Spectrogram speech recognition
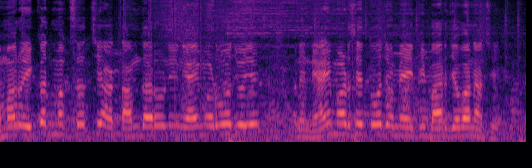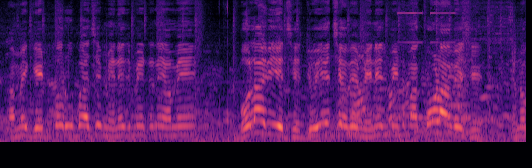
અમારો એક જ મકસદ છે, આ કામદારોને ન્યાય મળવો જોઈએ. અને ન્યાય મળશે તો જ અમે અહીંથી બહાર જવાના છે. અમે ગેટ પર ઊભા છે, મેનેજમેન્ટને અમે બોલાવીએ છીએ જોઈએ છીએ હવે મેનેજમેન્ટમાં કોણ આવે છે. એનો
